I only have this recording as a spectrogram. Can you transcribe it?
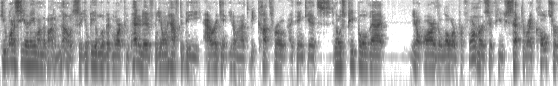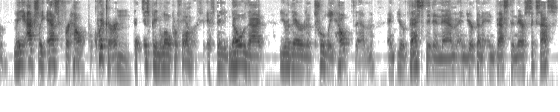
you want to see your name on the bottom? No. So you'll be a little bit more competitive. You don't have to be arrogant. You don't have to be cutthroat. I think it's those people that you know are the lower performers if you set the right culture may actually ask for help quicker mm. than just being low performers. If they know that you're there to truly help them and you're vested in them and you're going to invest in their success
